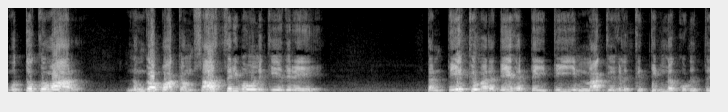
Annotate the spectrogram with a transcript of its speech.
முத்துக்குமார் நுங்கம்பாக்கம் சாஸ்திரி பவனுக்கு எதிரே தன் தேக்கு மர தேகத்தை தீயின் நாக்குகளுக்கு தின்ன கொடுத்து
